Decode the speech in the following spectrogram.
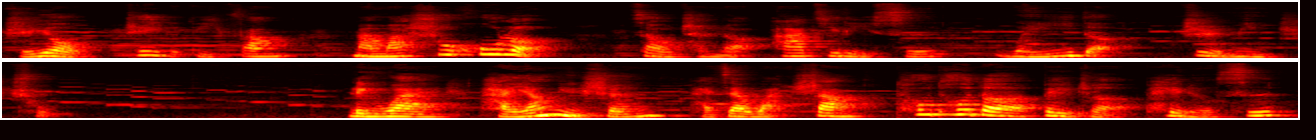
只有这个地方妈妈疏忽了，造成了阿基里斯唯一的致命之处。另外，海洋女神还在晚上偷偷地背着佩琉斯，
